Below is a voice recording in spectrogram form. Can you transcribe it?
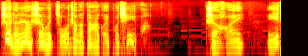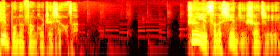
这能让身为族长的大鬼不气吗？这回一定不能放过这小子。这一次的陷阱设计，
